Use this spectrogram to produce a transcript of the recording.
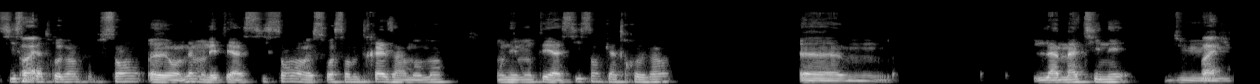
680%, ouais. même on était à 673 à un moment, on est monté à 680 la matinée du, ouais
